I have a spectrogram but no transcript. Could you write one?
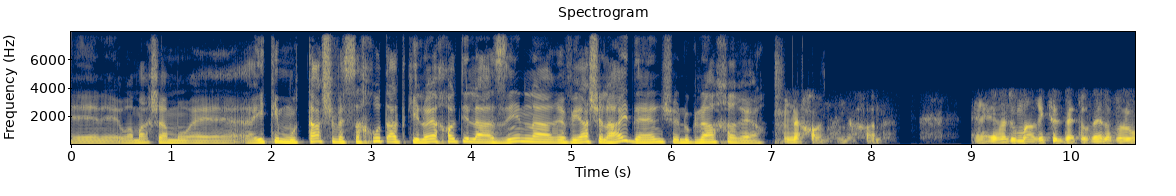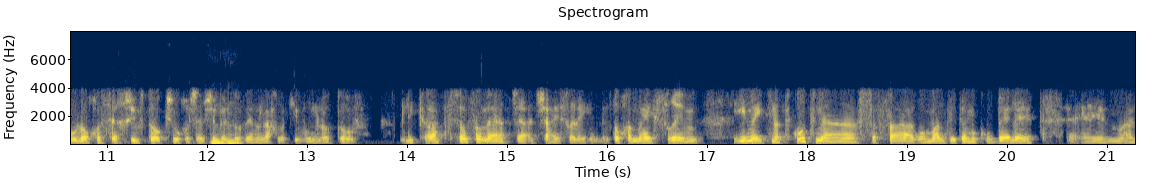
אה, הוא אמר שם, אה, הייתי מותש וסחוט עד כי לא יכולתי להאזין לרביעייה של היידן שנוגנה אחריה. נכון, נכון. אה, אז הוא מעריץ את בטהובן, אבל הוא לא חוסך שבטו כשהוא חושב שבטהובן הלך לכיוון לא טוב. לקראת סוף המאה ה-19, בתוך המאה ה-20, עם ההתנתקות מהשפה הרומנטית המקובלת, אז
